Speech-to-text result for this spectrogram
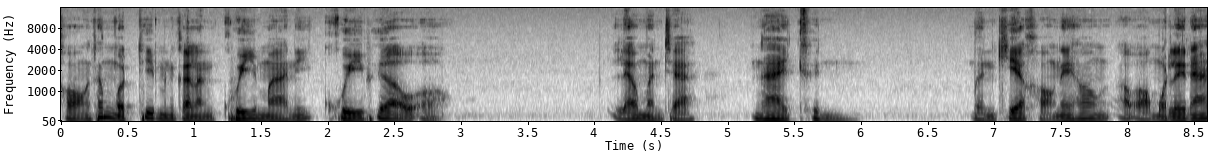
ของทั้งหมดที่มันกำลังคุยมานี้คุยเพื่อเอาออก แล้วมันจะง่ายขึ้น เหมือนเคลียร์ของในห้องเอาออกหมดเลยนะ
